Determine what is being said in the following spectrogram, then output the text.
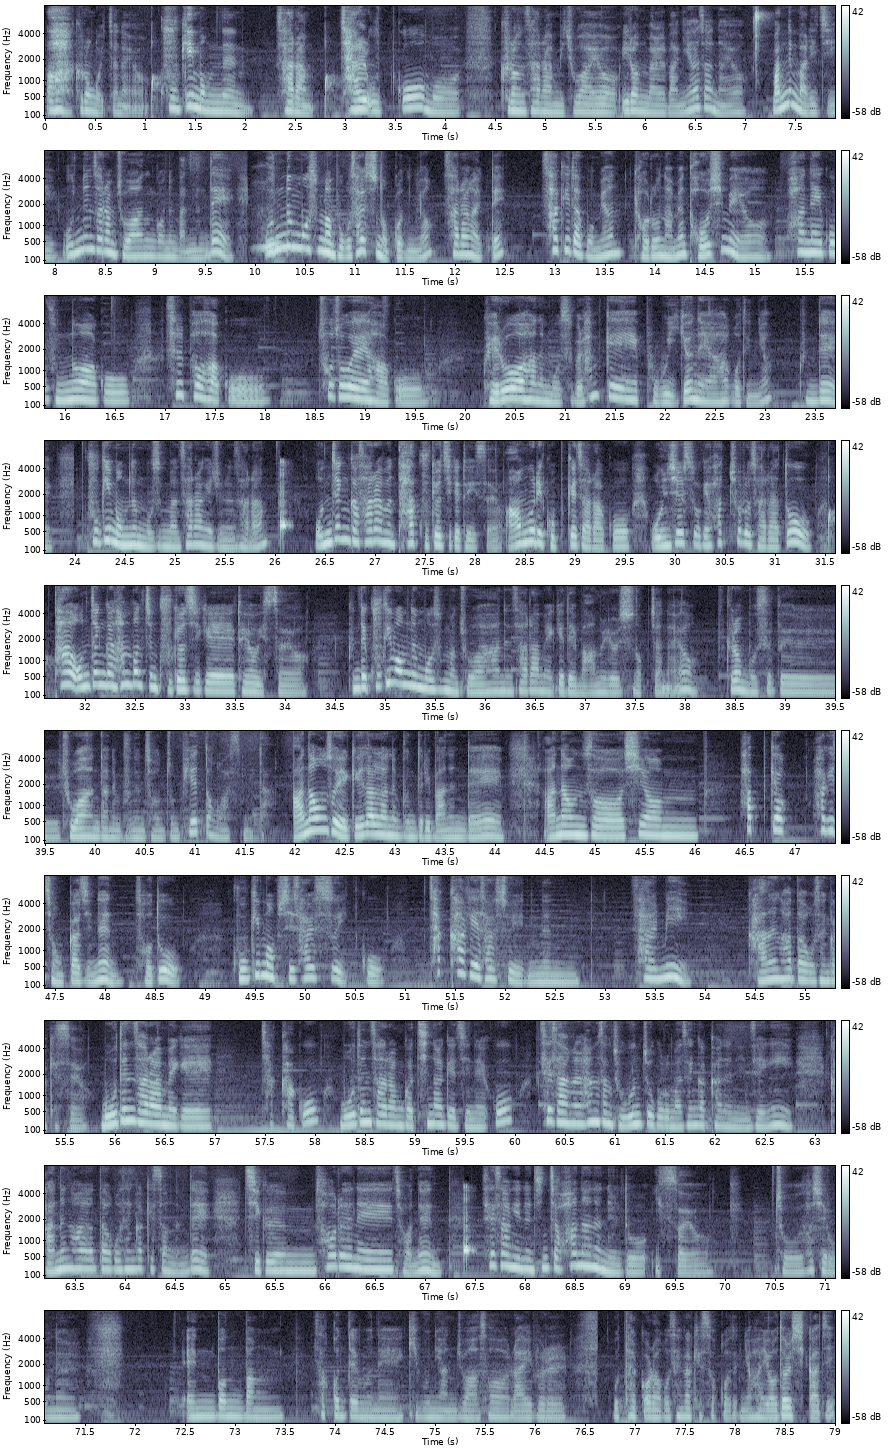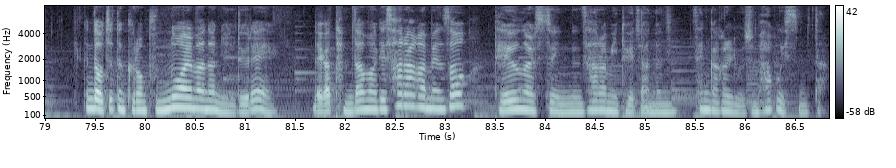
아 그런 거 있잖아요. 구김 없는 사람, 잘 웃고 뭐 그런 사람이 좋아요. 이런 말 많이 하잖아요. 맞는 말이지. 웃는 사람 좋아하는 거는 맞는데 웃는 모습만 보고 살 순 없거든요. 사랑할 때. 사귀다 보면 결혼하면 더 심해요. 화내고 분노하고 슬퍼하고 초조해하고 괴로워하는 모습을 함께 보고 이겨내야 하거든요. 근데 구김 없는 모습만 사랑해주는 사람 언젠가 사람은 다 구겨지게 돼 있어요. 아무리 곱게 자라고 온실 속에 화초로 자라도 다 언젠간 한 번쯤 구겨지게 되어 있어요. 근데 구김 없는 모습만 좋아하는 사람에게 내 마음을 열 순 없잖아요. 그런 모습을 좋아한다는 분은 전 좀 피했던 것 같습니다. 아나운서 얘기해달라는 분들이 많은데 아나운서 시험 합격하기 전까지는 저도 구김 없이 살 수 있고 착하게 살 수 있는 삶이 가능하다고 생각했어요. 모든 사람에게 착하고 모든 사람과 친하게 지내고 세상을 항상 좋은 쪽으로만 생각하는 인생이 가능하다고 생각했었는데 지금 서른의 저는 세상에는 진짜 화나는 일도 있어요. 저 사실 오늘 N번방 사건 때문에 기분이 안 좋아서 라이브를 못할 거라고 생각했었거든요. 한 8시까지. 근데 어쨌든 그런 분노할 만한 일들에 내가 담담하게 살아가면서 대응할 수 있는 사람이 되자는 생각을 요즘 하고 있습니다.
